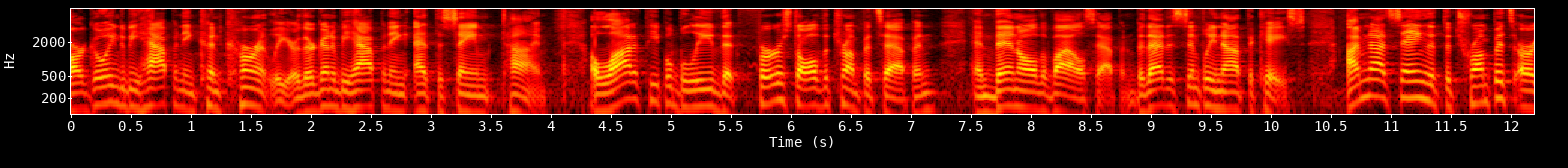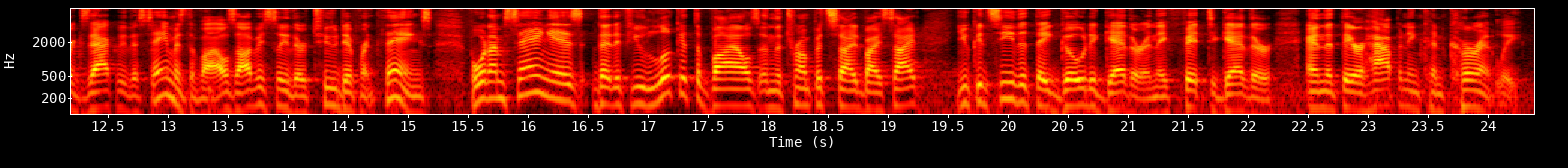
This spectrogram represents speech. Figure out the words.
are going to be happening concurrently or they're going to be happening at the same time. A lot of people believe that first all the trumpets happen and then all the vials happen, but that is simply not the case. I'm not saying that the trumpets are exactly the same as the vials. Obviously, they're two different things. But what I'm saying is that if you look at the vials and the trumpets side by side, you can see that they go together and they fit together and that they are happening concurrently.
